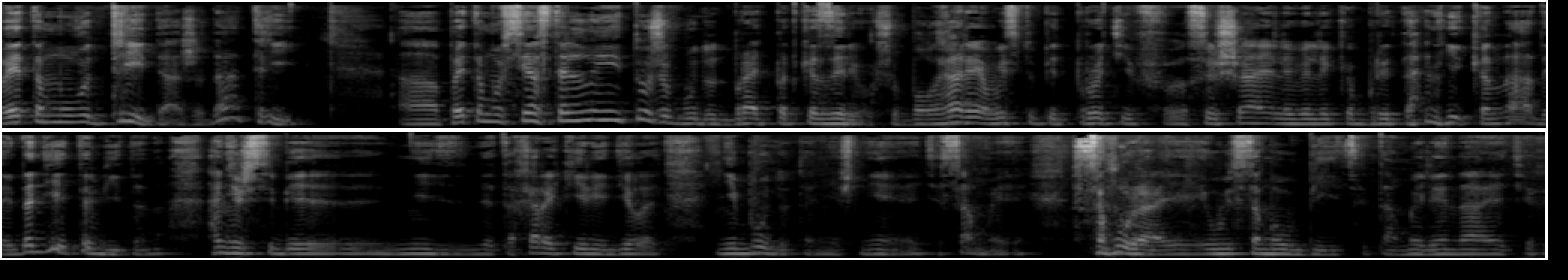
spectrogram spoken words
Поэтому вот три даже, да, три. А, поэтому все остальные тоже будут брать под козырек, что Болгария выступит против США или Великобритании, Канады. Да где это видно? Они же себе не, это, харакири делать не будут. Они же не эти самые самураи, самоубийцы там, или на этих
